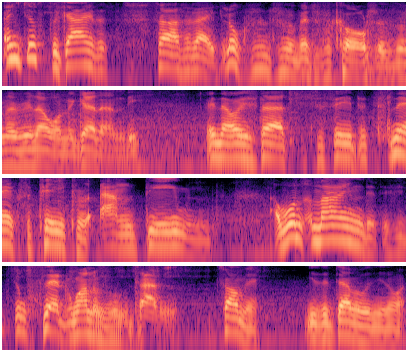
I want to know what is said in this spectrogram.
I'm just the guy that started out looking into a bit of occultism every now and again, Andy. You know, he started to see that snakes are people and demons. I wouldn't mind it if you just said one of them, Tommy. Tommy, you're the devil and you know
